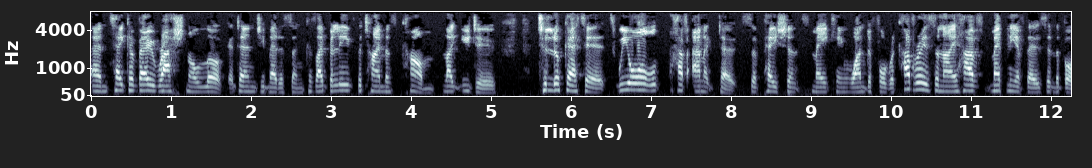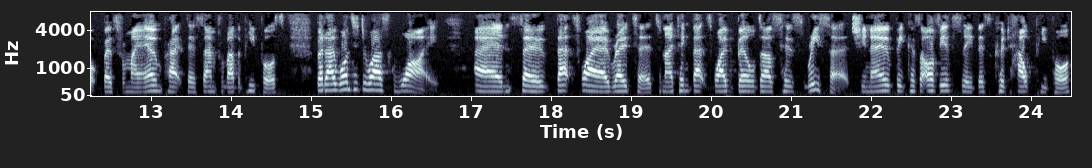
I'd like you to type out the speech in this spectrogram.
and take a very rational look at energy medicine because I believe the time has come, like you do, to look at it. We all have anecdotes of patients making wonderful recoveries, and I have many of those in the book, both from my own practice and from other people's. But I wanted to ask why. And so that's why I wrote it. And I think that's why Bill does his research, you know, because obviously this could help people.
